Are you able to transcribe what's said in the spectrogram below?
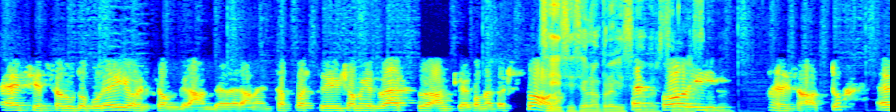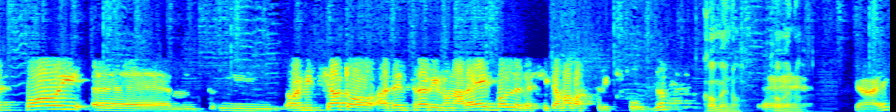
Eh sì, saluto pure io perché è un grande veramente, a parte diciamo il rap anche come persona. Sì, sì, sei una bravissima E persona. poi, esatto, e poi ehm, mh, ho iniziato ad entrare in una label che si chiamava Street Food. Come no, come no. Eh, ok.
